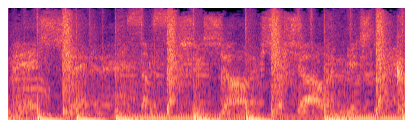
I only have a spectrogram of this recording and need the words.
Mieście. Sam zawsze chciałem, chciałem mieć taką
